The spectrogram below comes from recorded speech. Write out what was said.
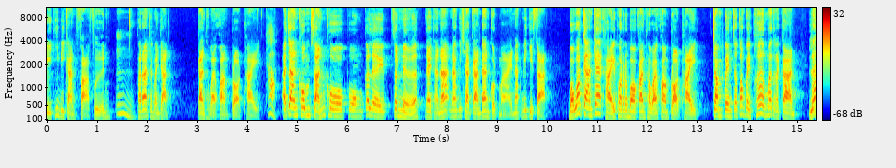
ณีที่มีการฝ่าฝืนอืมพระราชบัญญัติการถวายความปลอดภัยค่ะอาจารย์คมสันโคพงศ์ก็เลยเสนอในฐานะนักวิชาการด้านกฎหมายนักนิติศาสตร์ บอกว่าการแก้ไขพรบการถวายความปลอดภัยจำเป็นจะต้องไปเพิ่มมาตรการ และ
